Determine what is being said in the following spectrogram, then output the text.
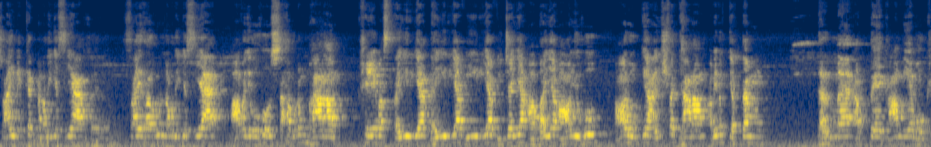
సాయి వెంకట్ నమదీయస్య సాయి రాహుల్ నమదీయస్య ఆవయోః సహ కుటుంబానాం. క్షేమస్థైర్య ధైర్య వీర్య విజయ అభయ ఆయు ఆరోగ్య ఐశ్వర్యానాం అభివృద్ధ్యర్థం. ధర్మ అర్థే కామ్య మోక్ష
